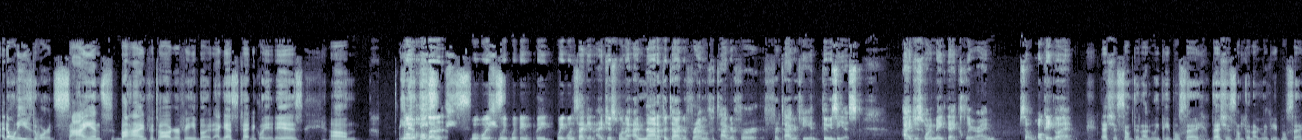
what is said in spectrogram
I don't want to use the word science behind photography, but I guess technically it is. Um, Well, know, hold these- on. these- Wait, wait, wait, wait, wait, wait one second. I just want to. I'm not a photographer. I'm a photographer, photography enthusiast. I just want to make that clear. I'm so okay. Go ahead. That's just something ugly people say. That's just something ugly people say.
